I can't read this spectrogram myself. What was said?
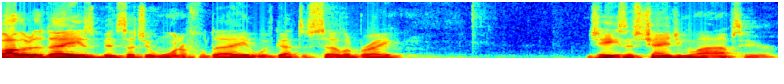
Father, today has been such a wonderful day. We've got to celebrate Jesus changing lives here.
